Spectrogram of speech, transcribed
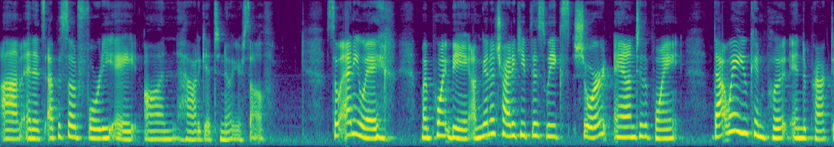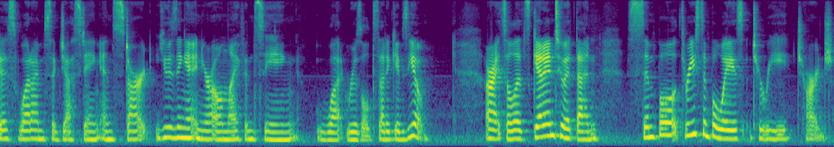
Um, and it's episode 48 on how to get to know yourself. So, anyway, my point being, I'm going to try to keep this week's short and to the point. That way, you can put into practice what I'm suggesting and start using it in your own life and seeing what results that it gives you. All right, so let's get into it then. Simple, three simple ways to recharge.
